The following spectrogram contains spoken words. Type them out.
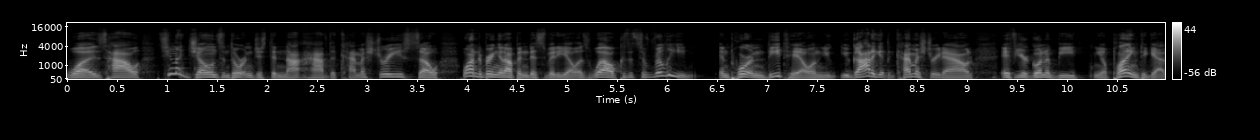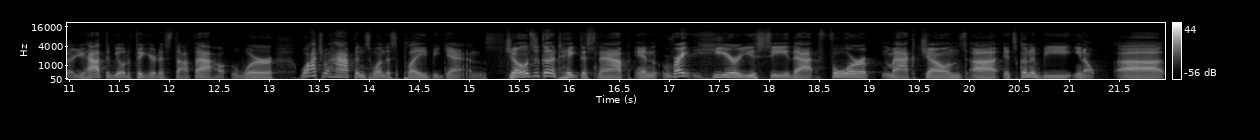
was how it seemed like Jones and Thornton just did not have the chemistry. So I wanted to bring it up in this video as well because it's a really important detail and you, you got to get the chemistry down if you're going to be you know playing together you have to be able to figure this stuff out where watch what happens when this play begins jones is going to take the snap and right here you see that for mac jones uh, it's going to be you know uh,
